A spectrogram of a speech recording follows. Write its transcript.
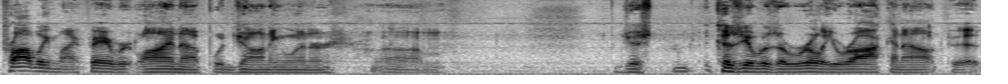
probably my favorite lineup with Johnny Winter, um, just because it was a really rocking outfit.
